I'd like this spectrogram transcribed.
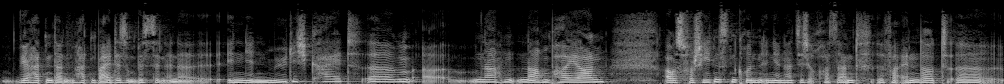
wir hatten dann hatten beide so ein bisschen eine Indienmüdigkeit ähm, äh, nach nach ein paar Jahren aus verschiedensten Gründen. Indien hat sich auch rasant äh, verändert. Äh,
